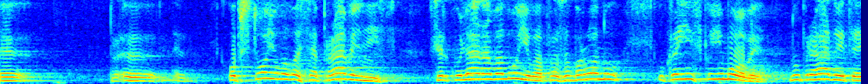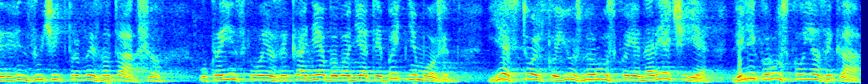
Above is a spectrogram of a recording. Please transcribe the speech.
е, е, обстоювалася правильність циркуляра Валуєва про заборону української мови. Ну, пригадуєте, він звучить приблизно так, що українського язика не було, нет и быть не может, есть только южно-русское наречие великорусского язика.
